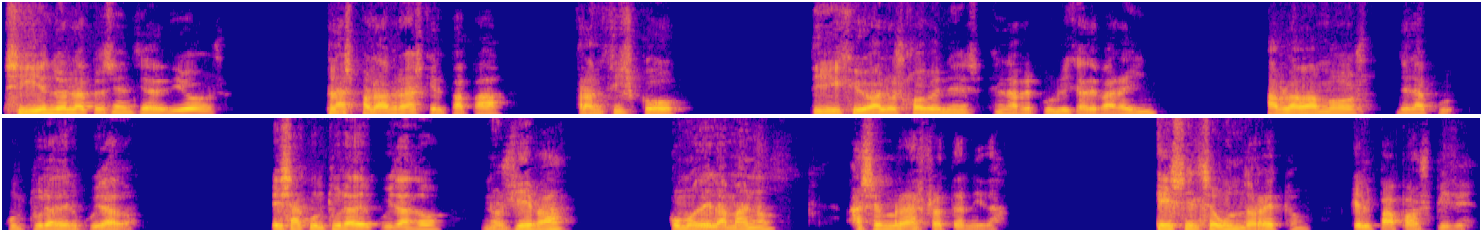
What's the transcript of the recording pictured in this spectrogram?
Siguiendo en la presencia de Dios las palabras que el Papa Francisco dirigió a los jóvenes en la República de Bahrein, hablábamos de la cultura del cuidado. Esa cultura del cuidado nos lleva, como de la mano, a sembrar fraternidad. Es el segundo reto que el Papa os pide,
